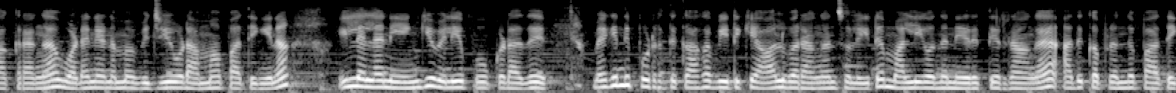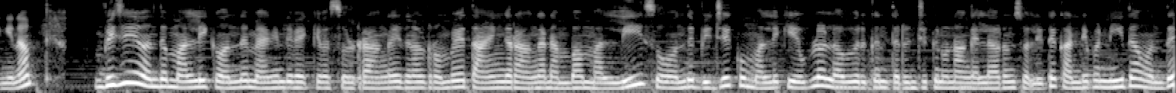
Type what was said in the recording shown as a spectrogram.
பார்க்குறாங்க உடனே நம்ம விஜயோட அம்மா பார்த்தீங்கன்னா இல்லை இல்லை நீ எங்கேயும் வெளியே போகக்கூடாது. மெஹந்தி போடுறதுக்காக வீட்டுக்கே ஆள் வராங்கன்னு சொல்லிட்டு மல்லி வந்து நிறுத்திடுறாங்க. அதுக்கப்புறம் வந்து பார்த்தீங்கன்னா விஜய் வந்து மல்லிக்கு வந்து மெஹந்தி வைக்க சொல்கிறாங்க இதனால் ரொம்பவே தயங்குறாங்க. நம்ம மல்லி. ஸோ வந்து விஜய்க்கும் மல்லிக்கு எவ்வளோ லவ் இருக்குன்னு தெரிஞ்சுக்கணும் நாங்கள் எல்லாரும் சொல்லிட்டு கண்டிப்பாக நீ தான் வந்து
